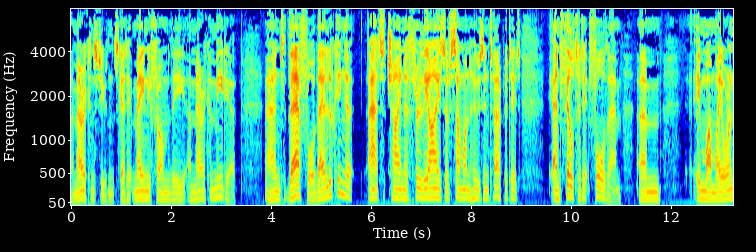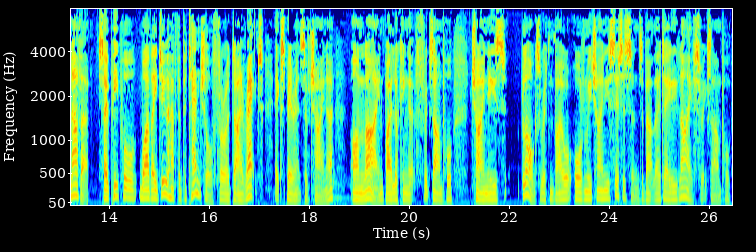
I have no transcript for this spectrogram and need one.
American students get it mainly from the American media, and therefore they're looking at, at China through the eyes of someone who's interpreted and filtered it for them. Um, in one way or another. So people, while they do have the potential for a direct experience of China online by looking at, for example, Chinese blogs written by ordinary Chinese citizens about their daily lives, for example.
